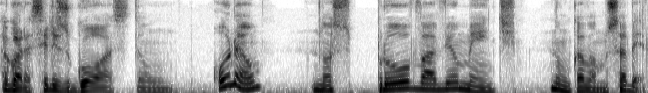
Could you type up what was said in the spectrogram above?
Agora, se eles gostam ou não, nós provavelmente nunca vamos saber.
